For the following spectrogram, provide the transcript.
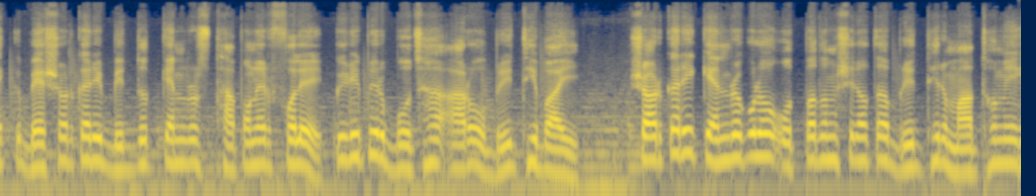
এক বেসরকারি বিদ্যুৎ কেন্দ্র স্থাপনের ফলে পিডিপির বোঝা আরও বৃদ্ধি পায়। সরকারি কেন্দ্রগুলো উৎপাদনশীলতা বৃদ্ধির মাধ্যমে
